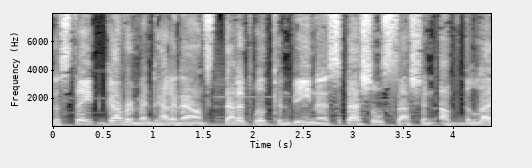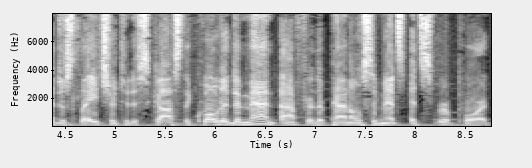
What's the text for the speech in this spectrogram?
the state government had announced that it will convene a special session of the legislature to discuss the quota demand after the panel submits its report.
